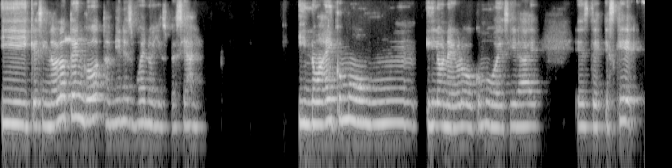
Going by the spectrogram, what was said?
y que si no lo tengo también es bueno y especial. Y no hay como un hilo negro como decir, ay, este, es que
